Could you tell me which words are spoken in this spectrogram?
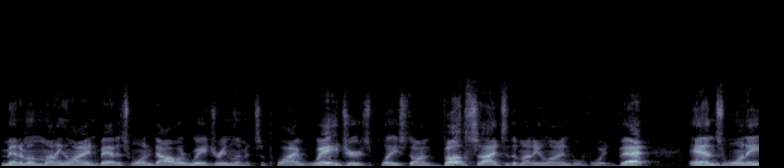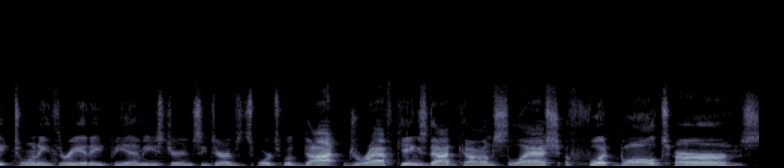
Minimum money line bet is $1. Wagering limits apply. Wagers placed on both sides of the money line will void bet. Ends 1 8 23 at 8 p.m. Eastern. See terms at sportsbook.draftkings.com slash football terms.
